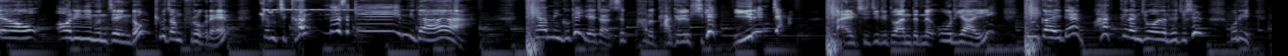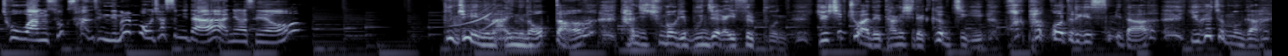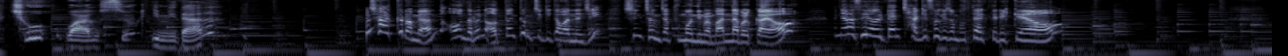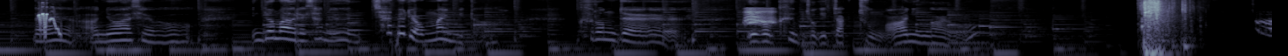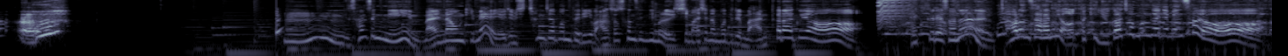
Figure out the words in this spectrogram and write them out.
안녕하세요. 어린이 문제행동 교정 프로그램 끔찍한 내새끼입니다. 대한민국의 예전습 바로 다교육식의 1인자 말 지지리도 안 듣는 우리 아이 육아에 대한 화끈한 조언을 해주실 우리 조왕숙 선생님을 모셨습니다. 안녕하세요. 문제 있는 아이는 없다. 단지 주먹에 문제가 있을 뿐. 60초 안에 당신의 끔찍이 확 바꿔드리겠습니다. 육아 전문가 조왕숙입니다. 자 그러면 오늘은 어떤 끔찍이가 왔는지 신청자 부모님을 만나볼까요? 안녕하세요. 일단 자기소개 좀 부탁드릴게요. 네, 안녕하세요. 인교마을에 사는 차별이 엄마입니다. 그런데 이거 금쪽이 짝퉁 아닌가요? 선생님 말 나온 김에 요즘 시청자분들이 왕숙 선생님을 의심하시는 분들이 많더라고요. 댓글에서는 저런 사람이 어떻게 육아 전문가냐면서요.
